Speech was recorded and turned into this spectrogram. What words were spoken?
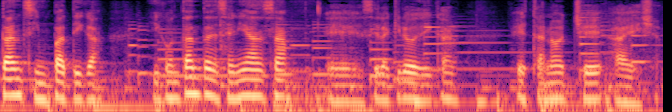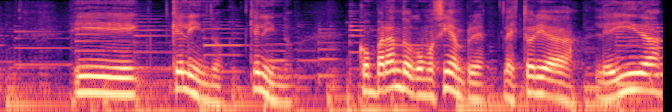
tan simpática y con tanta enseñanza eh, se la quiero dedicar esta noche a ella. Y qué lindo, qué lindo. Comparando como siempre la historia leída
